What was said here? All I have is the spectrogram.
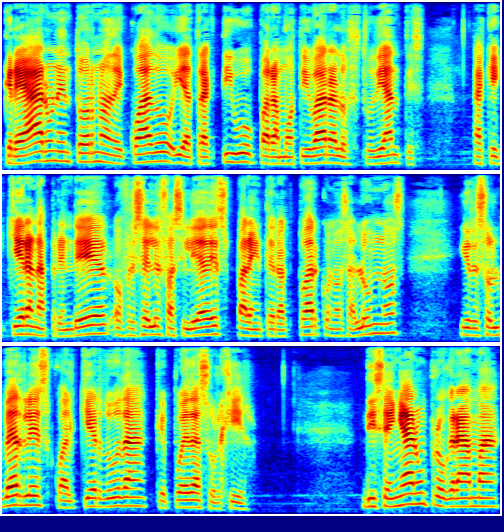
Crear un entorno adecuado y atractivo para motivar a los estudiantes a que quieran aprender, ofrecerles facilidades para interactuar con los alumnos y resolverles cualquier duda que pueda surgir. Diseñar un programa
